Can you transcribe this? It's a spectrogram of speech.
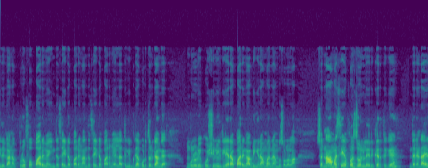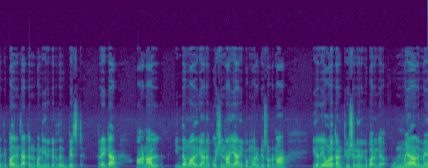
இதுக்கான ப்ரூஃபை பாருங்கள் இந்த சைடை பாருங்கள் அந்த சைடை பாருங்கள் எல்லாத்துலையும் இப்படி தான் கொடுத்துருக்காங்க. உங்களுடைய கொஷினையும் கிளியராக பாருங்கள் அப்படிங்கிற மாதிரி நம்ம சொல்லலாம். ஸோ நாம் சேஃபர் ஜோனில் இருக்கிறதுக்கு இந்த ரெண்டாயிரத்தி பதினஞ்சு அட்டன் பண்ணியிருக்கிறது பெஸ்ட் ரைட்டா ஆனால் இந்த மாதிரியான கொஷின் நான் ஏன் இப்போ மறுபடியும் சொல்கிறேன்னா இதில் எவ்வளோ கன்ஃபியூஷன் இருக்குது பாருங்கள் உண்மையாலுமே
